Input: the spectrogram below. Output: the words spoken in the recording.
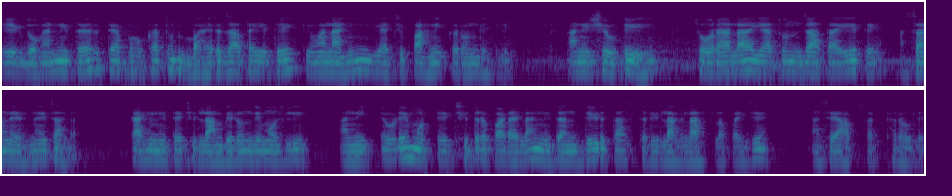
एक दोघांनी तर त्या भोकातून बाहेर जाता येते किंवा नाही याची पाहणी करून घेतली. आणि शेवटी चोराला यातून जाता येते असा निर्णय झाला. काहींनी त्याची लांबी रुंदी मोजली आणि एवढे मोठे छिद्र पाडायला निदान दीड तास तरी लागला असला पाहिजे असे आपसात ठरवले.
